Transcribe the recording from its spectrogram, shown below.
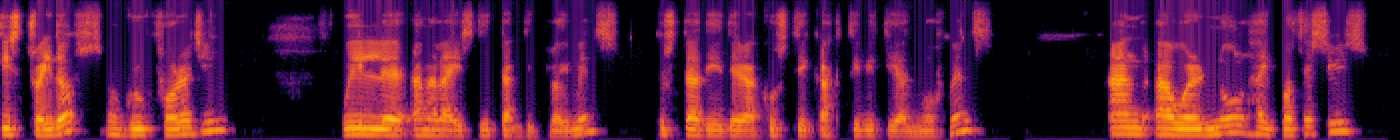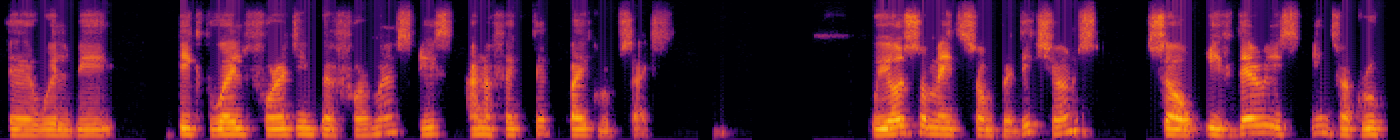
these trade-offs of group foraging. We'll uh, analyze DTAG deployments to study their acoustic activity and movements. And our null hypothesis uh, will be beaked whale foraging performance is unaffected by group size. We also made some predictions. So if there is intra-group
